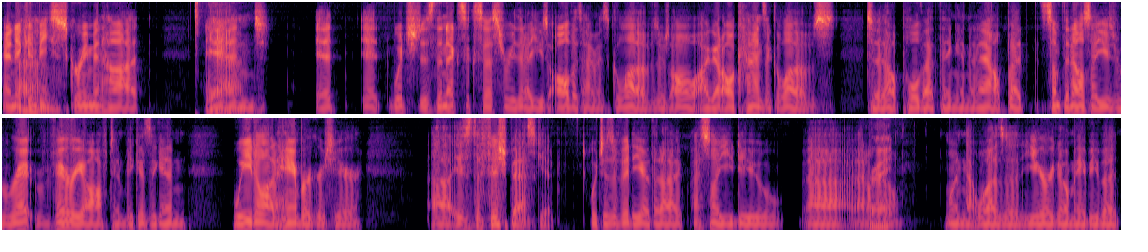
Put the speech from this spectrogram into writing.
and it can be screaming hot Um, yeah. and it it which is the next accessory that I use all the time is gloves. There's all I got all kinds of gloves to help pull that thing in and out. But something else I use re- very often because again we eat a lot of hamburgers here uh, is the fish basket, which is a video that I I saw you do. Uh, I don't Right. know when that was a year ago maybe, but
